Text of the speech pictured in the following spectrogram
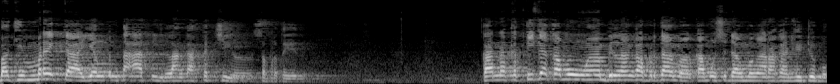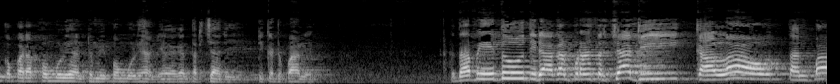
bagi mereka yang mentaati langkah kecil seperti itu. Karena ketika kamu mengambil langkah pertama, kamu sedang mengarahkan hidupmu kepada pemulihan demi pemulihan yang akan terjadi di ke depannya. Tetapi itu tidak akan pernah terjadi kalau tanpa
